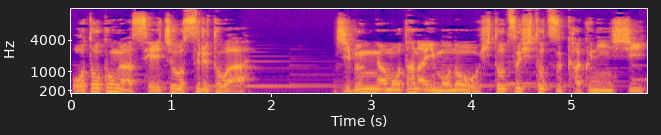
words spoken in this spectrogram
男が成長するとは、自分が持たないものを一つ一つ確認し、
